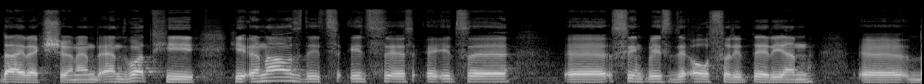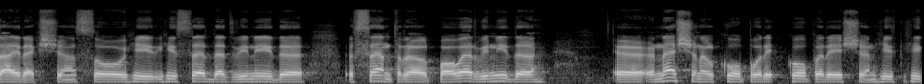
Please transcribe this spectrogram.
direction. And and what he he announced it's it's uh, it's uh, uh, simply the authoritarian. Uh, direction. So he, he said that we need a, a central power, we need a, uh, national cooperation. He, he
